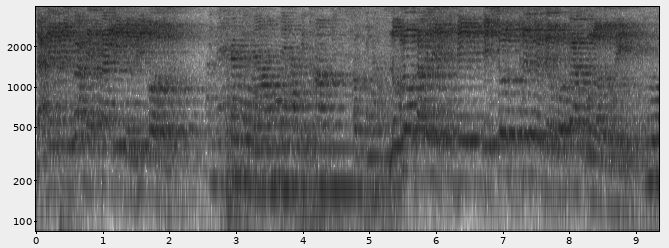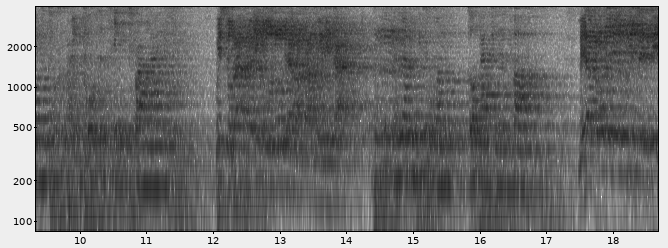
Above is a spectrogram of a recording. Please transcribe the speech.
Dans le présent, maintenant, il est devenu autre. In the present now, they have become something else. Nous voulons important things for our life. Because a lot of people want to go back in the past. Mais la parole de Dieu dit ceci.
